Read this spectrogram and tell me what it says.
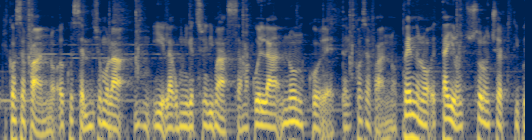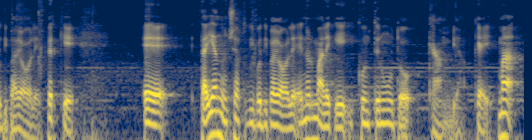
che cosa fanno? Eh, questa è diciamo la, mm, la, comunicazione di massa, ma quella non corretta, che cosa fanno? Prendono e tagliano solo un certo tipo di parole perché eh, tagliando un certo tipo di parole è normale che il contenuto cambia, ok? Ma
